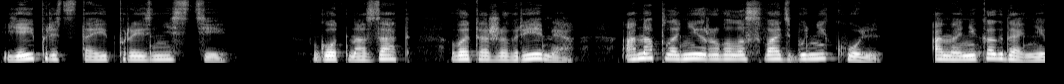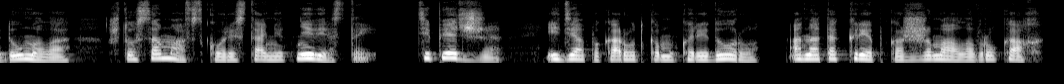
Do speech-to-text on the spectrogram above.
ей предстоит произнести. Год назад, в это же время, она планировала свадьбу Николь. Она никогда не думала, что сама вскоре станет невестой. Теперь же, идя по короткому коридору, она так крепко сжимала в руках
